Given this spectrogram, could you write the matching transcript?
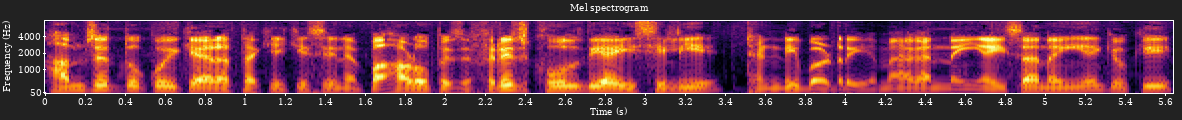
हमसे तो कोई कह रहा था कि किसी ने पहाड़ों पे से फ्रिज खोल दिया, इसीलिए ठंडी बढ़ रही है। मैं कहा, नहीं, ऐसा नहीं है, क्योंकि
